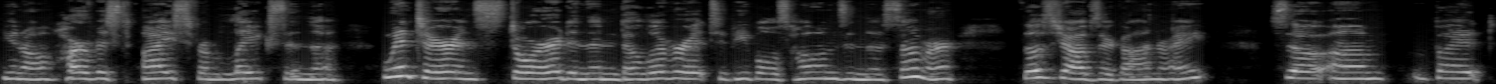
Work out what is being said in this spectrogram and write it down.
you know, harvest ice from lakes in the winter and store it and then deliver it to people's homes in the summer. Those jobs are gone, right? So, um, but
